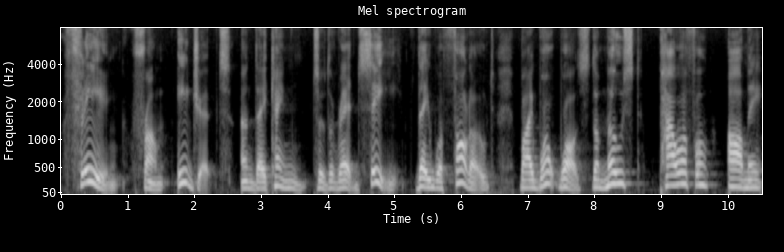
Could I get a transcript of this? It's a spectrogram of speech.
fleeing from Egypt and they came to the Red Sea, they were followed by what was the most powerful army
